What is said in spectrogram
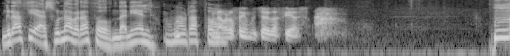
Gracias, un abrazo, Daniel. Un abrazo. Un abrazo y muchas gracias. Más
